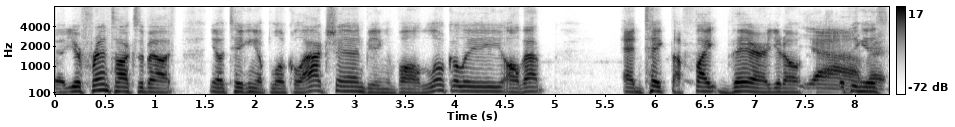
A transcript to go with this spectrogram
uh, your friend talks about you know taking up local action being involved locally all that and take the fight there you know yeah the thing right. is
